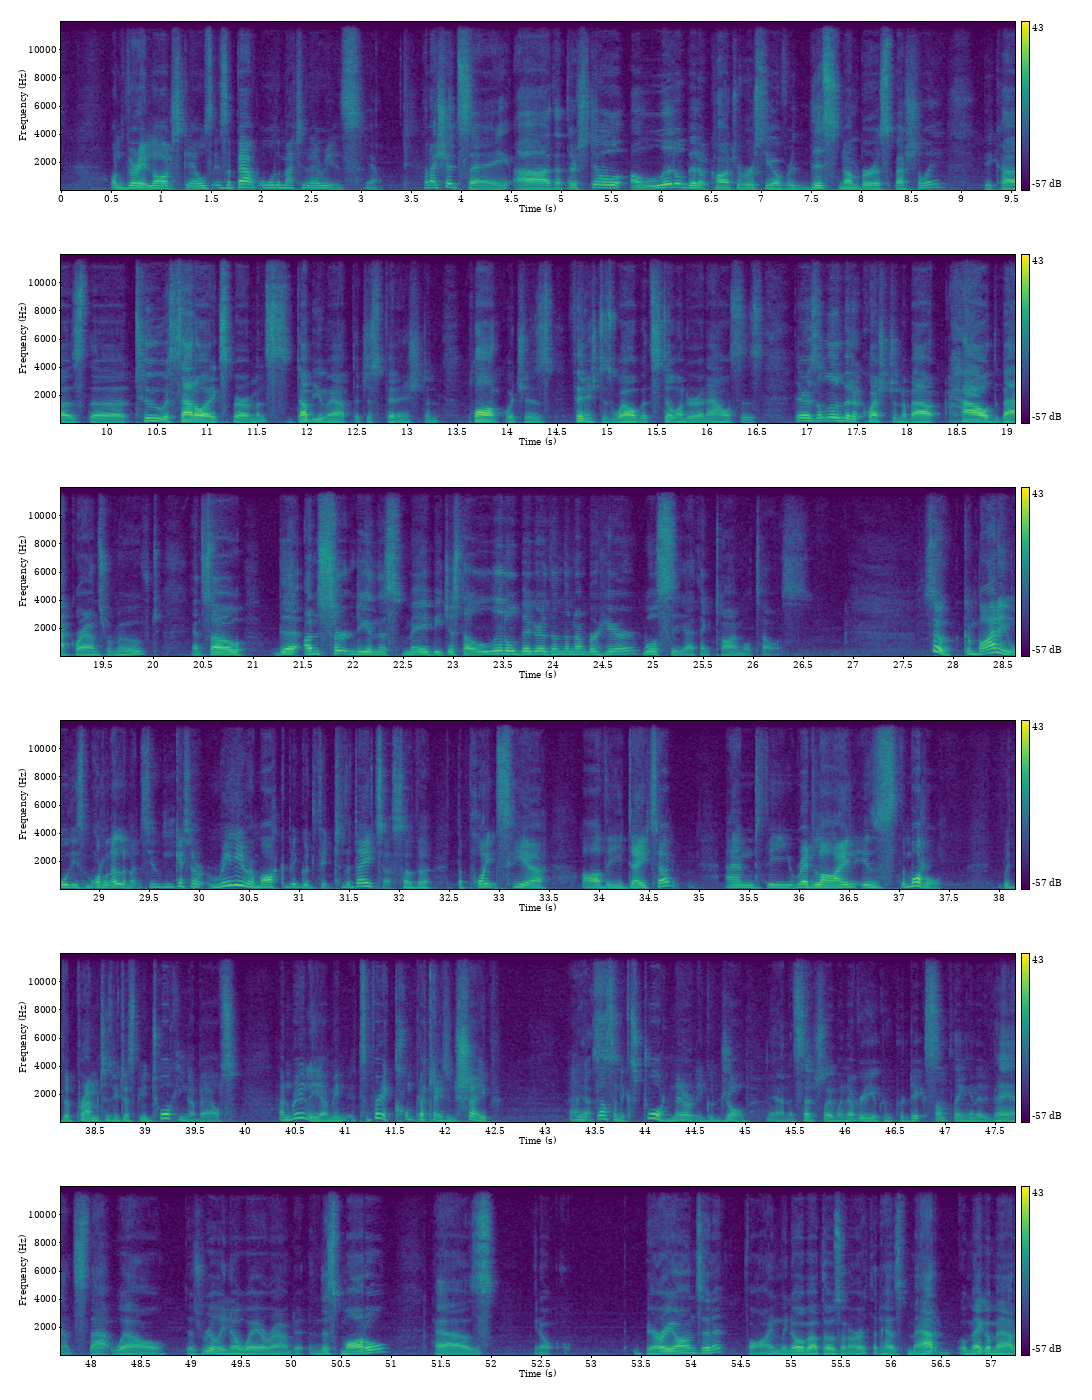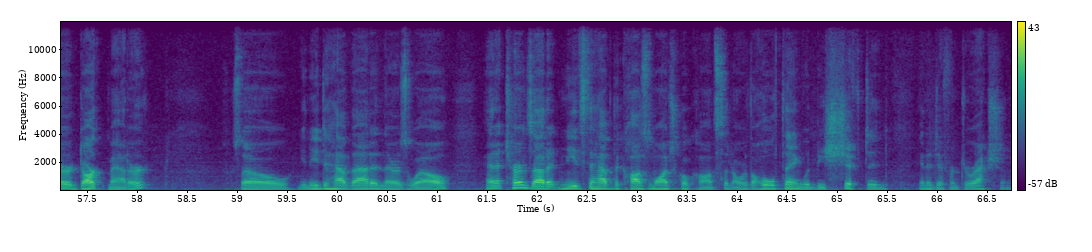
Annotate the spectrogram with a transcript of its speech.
on very large scales is about all the matter there is. Yeah. And I should say uh, that there's still a little bit of controversy over this number especially because the two satellite experiments, WMAP that just finished and Planck which is finished as well but still under analysis, there's a little bit of question about how the background's removed. And so the uncertainty in this may be just a little bigger than the number here. We'll see. I think time will tell us. So combining all these model elements, you can get a really remarkably good fit to the data. So the, the points here are the data, and the red line is the model with the parameters we've just been talking about. And really, I mean, it's a very complicated shape, And Yes. it does an extraordinarily good job. Yeah, and essentially whenever you can predict something in advance that well, there's really no way around it. And this model has, you know, baryons in it. Fine, we know about those on Earth. It has mat- omega matter, dark matter. So you need to have that in there as well. And it turns out it needs to have the cosmological constant or the whole thing would be shifted in a different direction.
